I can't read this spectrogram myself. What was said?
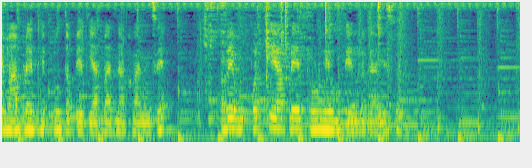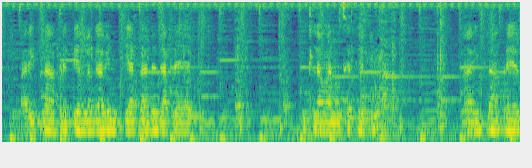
એમાં આપણે થેપલું તપે ત્યારબાદ નાખવાનું છે. હવે ઉપરથી આપણે થોડું એવું તેલ લગાવીશું. આ રીતના આપણે તેલ લગાવીને ત્યારબાદ જ આપણે ઉથલાવવાનું છે થેપલું. આ રીતના આપણે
